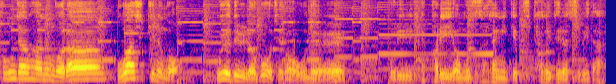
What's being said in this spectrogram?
성장하는 거랑 부화시키는 거 보여드리려고 제가 오늘 우리 해파리 연구소 사장님께 부탁을 드렸습니다.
